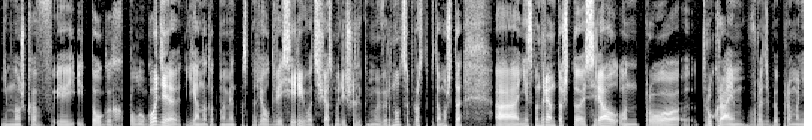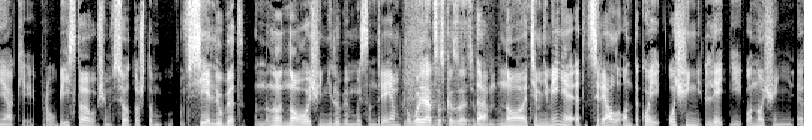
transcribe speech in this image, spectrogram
немножко в э, итогах полугодия. Я на тот момент посмотрел две серии, вот сейчас мы решили к нему вернуться, просто потому что, а, несмотря на то, что сериал, он про true crime, вроде бы про маньяки, про убийство, в общем, все то, что все любят, но, но очень не любим мы с Андреем. Ну, боятся сказать. Да, но, тем не менее, этот сериал, он такой очень летний, он очень э,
